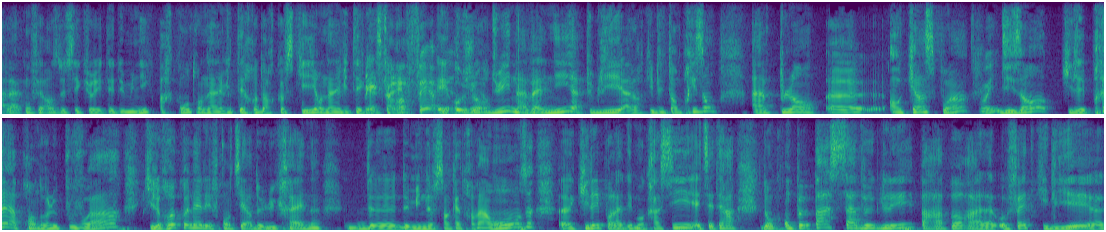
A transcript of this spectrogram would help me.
À la conférence de sécurité de Munich, par contre, on a invité Khodorkovsky, on a invité Kasparov, faire, et aujourd'hui, Navalny a publié, alors qu'il est en prison, un plan euh, en 15 points, Oui. disant qu'il est prêt à prendre le pouvoir, qu'il reconnaît les frontières de l'Ukraine de, de 1991, euh, qu'il est pour la démocratie, etc. Donc, on peut pas s'aveugler par rapport à- au fait qu'il y ait, euh,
